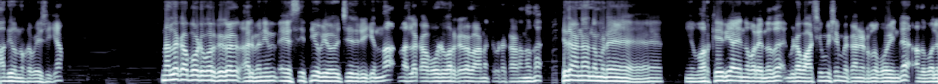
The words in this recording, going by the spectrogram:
ആദ്യം ഒന്ന് പ്രവേശിക്കാം. നല്ല കബോർഡ് വർക്കുകൾ അലുമിനിയം എ സി പി ഉപയോഗിച്ച് ചെയ്തിരിക്കുന്ന നല്ല കബോർഡ് വർക്കുകളാണ് ഇവിടെ കാണുന്നത്. ഇതാണ് നമ്മുടെ വർക്ക് ഏരിയ എന്ന് പറയുന്നത്. ഇവിടെ വാഷിംഗ് മെഷീൻ വെക്കാനായിട്ടുള്ള പോയിന്റ് അതുപോലെ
